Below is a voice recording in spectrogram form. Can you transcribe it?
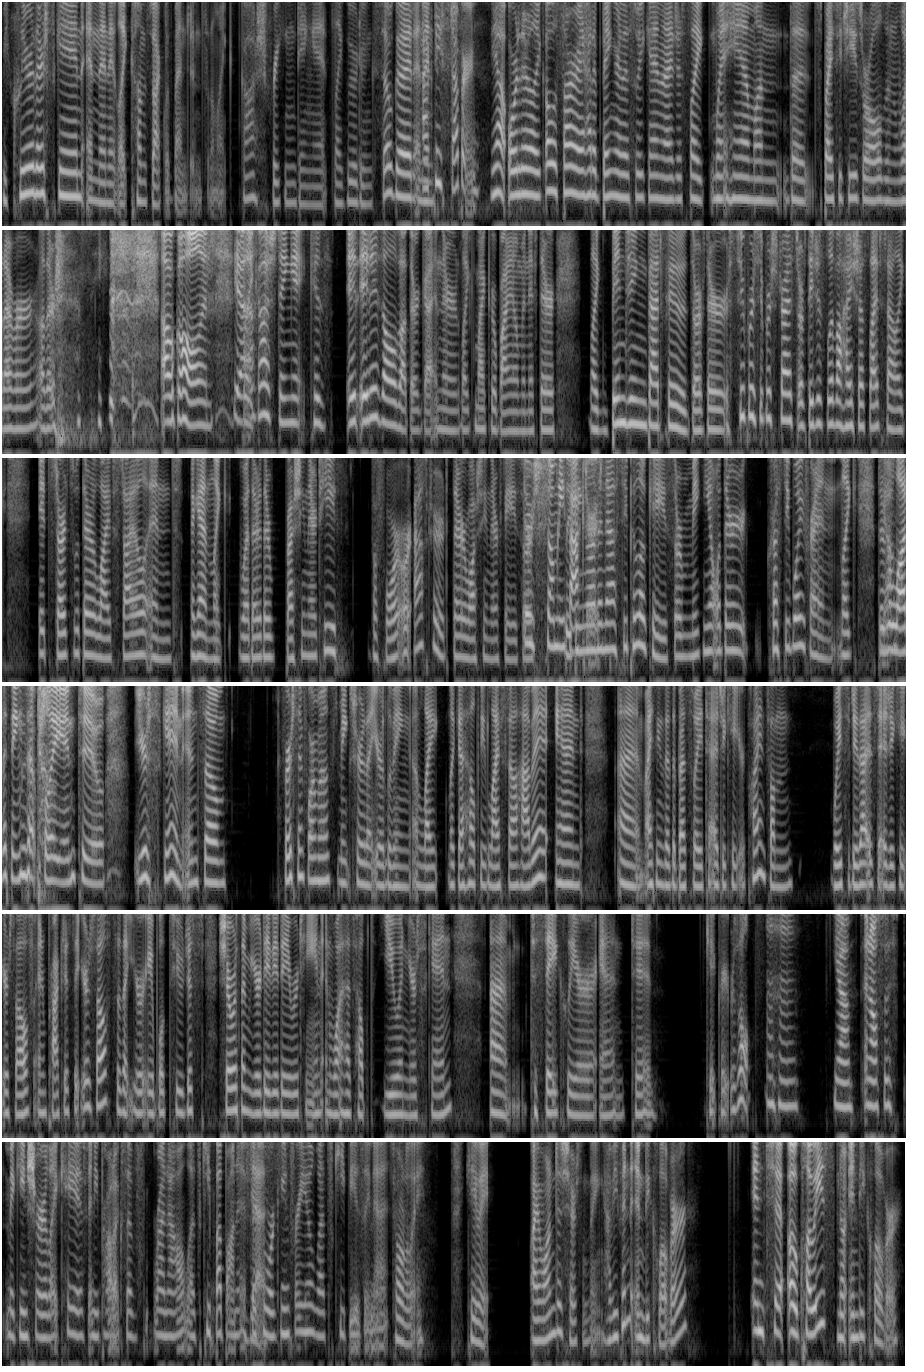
we clear their skin and then it like comes back with vengeance. And i'm like gosh freaking dang it. Like we were doing so good. And acne then stubborn. Yeah or they're like oh sorry i had a banger this weekend and i just like went ham on the spicy cheese rolls and whatever other alcohol. And yeah. like gosh dang it because it, it is all about their gut and their like microbiome. And if they're like binging bad foods or if they're super super stressed or if they just live a high stress lifestyle like it starts with their lifestyle and again like whether they're brushing their teeth before or after they're washing their face or there's so many sleeping factors. on a nasty pillowcase or making out with their crusty boyfriend like there's yeah. a lot of things that play into your skin and so first and foremost make sure that you're living a like like a healthy lifestyle habit and um, i think that the best way to educate your clients on ways to do that is to educate yourself and practice it yourself so that you're able to just share with them your day to day routine and what has helped you and your skin um, to stay clear and to get great results. Mm-hmm. Yeah. And also making sure, like, hey, if any products have run out, let's keep up on it. If yes. it's working for you, let's keep using it. Totally. Okay, wait. I wanted to share something. Have you been to Indie Clover? Into, oh, Chloe's? No, Indie Clover.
